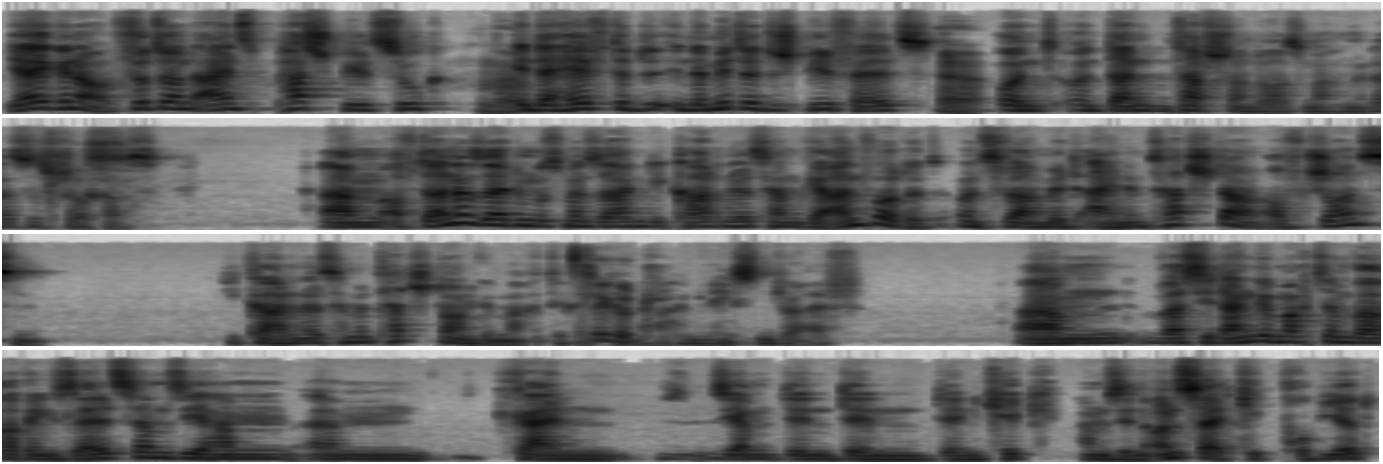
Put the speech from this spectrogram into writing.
Ja, genau. Vierter und eins, Passspielzug ne? in der Hälfte, in der Mitte des Spielfelds ja. und, und dann einen Touchdown draus machen. Das ist schon krass. krass. Ähm, auf der anderen Seite muss man sagen, die Cardinals haben geantwortet und zwar mit einem Touchdown auf Johnson. Die Cardinals haben einen Touchdown gemacht direkt danach im nächsten Drive. Ähm, was sie dann gemacht haben, war ein wenig seltsam. Sie haben ähm, keinen, sie haben den, den, den Kick, haben sie einen Onside-Kick probiert,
